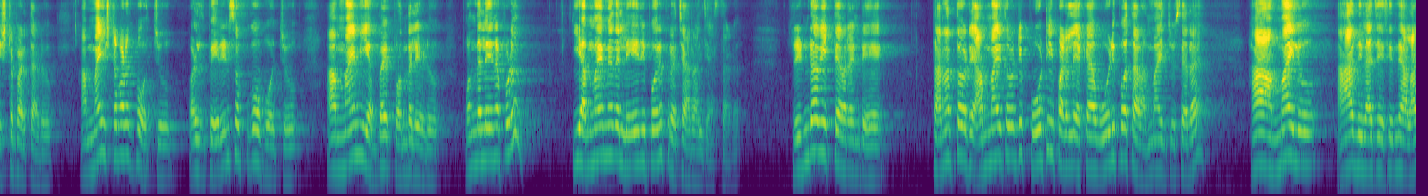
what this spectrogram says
ఇష్టపడతాడు. అమ్మాయి ఇష్టపడకపోవచ్చు వాళ్ళ పేరెంట్స్ ఒప్పుకోకపోవచ్చు. ఆ అమ్మాయిని ఈ అబ్బాయి పొందలేడు. పొందలేనప్పుడు ఈ అమ్మాయి మీద లేనిపోని ప్రచారాలు చేస్తాడు. రెండో వ్యక్తి ఎవరంటే తనతోటి అమ్మాయితోటి పోటీ పడలేక ఓడిపోతారు అమ్మాయిలు చూసారా? ఆ అమ్మాయిలు అది ఇలా చేసింది అలా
